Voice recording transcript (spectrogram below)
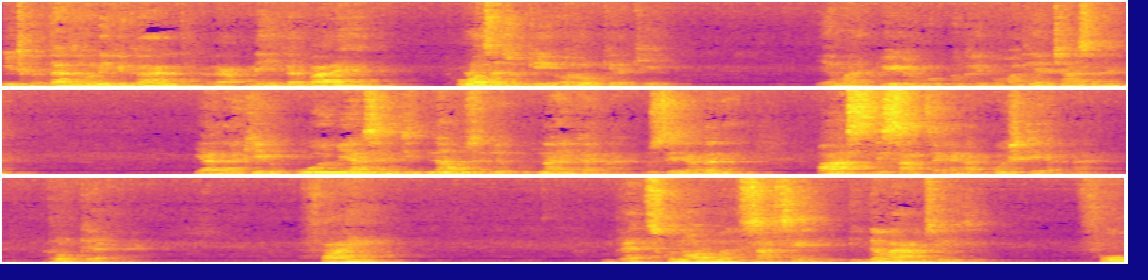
पीठ में दर्द होने के कारण अगर आप नहीं कर पा रहे हैं, थोड़ा सा झुकिए और रोक के रखिए। ये हमारे पेट और घुटनों के लिए बहुत ही अच्छा आसन है। याद रखिए रखिएगा कोई भी आसन जितना हो सके उतना ही करना है, उससे ज़्यादा नहीं। पाँच से सात सेकंड आपको स्टे रखना है, रोक के रखना है। फाइव ब्रेथ्स को नॉर्मल साँसें एकदम आराम से लीजिए। फोर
